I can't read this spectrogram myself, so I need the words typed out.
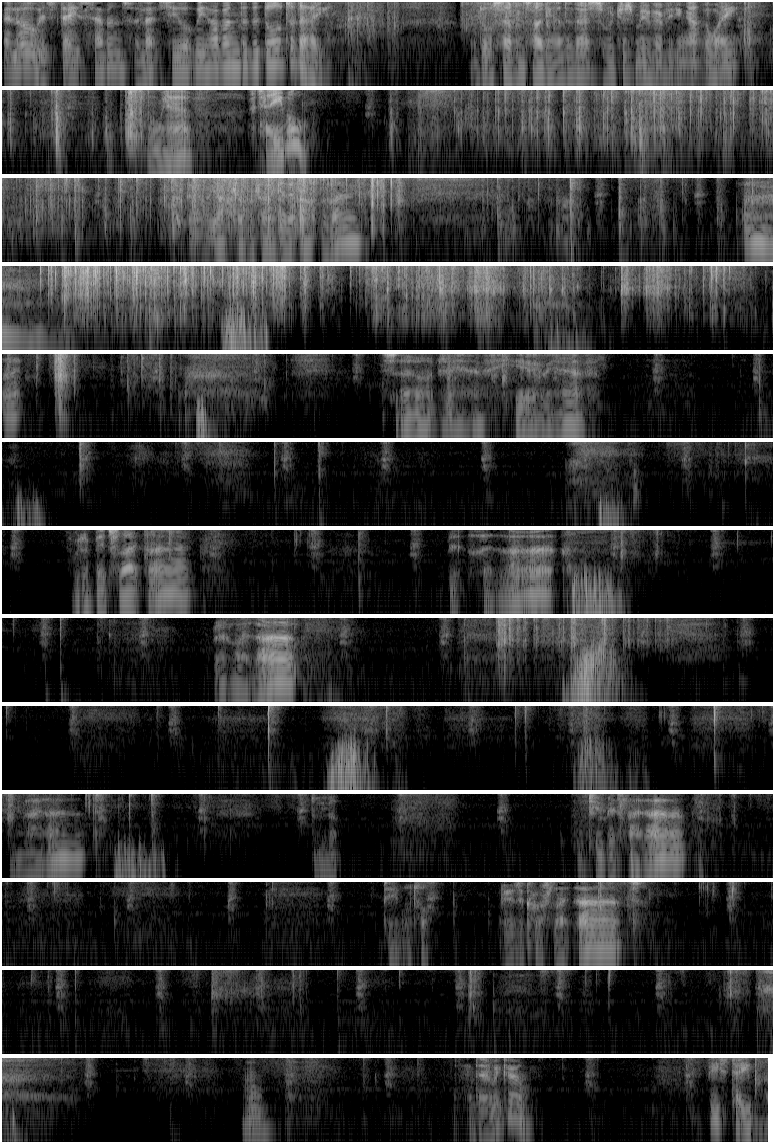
Hello, it's day seven, so let's see what we have under the door today. The door seven's hiding under there, so we'll just move everything out of the way. And we have a table. We have trouble trying to get it out of the bag. So what do we have here? We have a bit of bits like that, bit like that, bit like that. Like that. we got two bits like that. Tabletop goes across like that. Mm. There we go feast table.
